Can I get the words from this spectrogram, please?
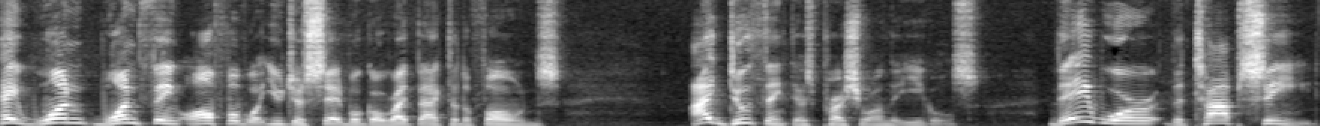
Hey, one one thing off of what you just said, we'll go right back to the phones. I do think there's pressure on the Eagles. They were the top seed,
